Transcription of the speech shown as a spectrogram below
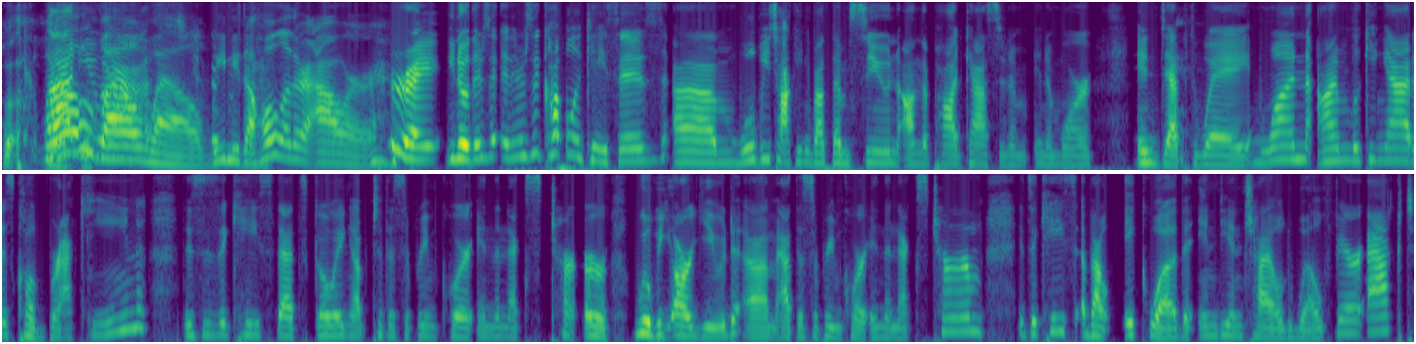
Glad well, you well, asked. well. We need a whole other hour. right you know there's a, there's a couple of cases um we'll be talking about them soon on the podcast in a, in a more in-depth way one i'm looking at is called brackeen this is a case that's going up to the supreme court in the next term or will be argued um, at the supreme court in the next term it's a case about ICWA, the indian child welfare act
